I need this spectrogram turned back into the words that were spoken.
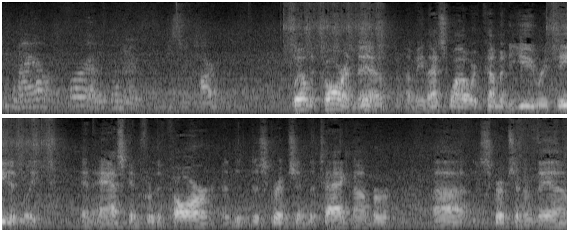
keep an eye out for other than just a car? Well, the car and them, I mean, that's why we're coming to you repeatedly and asking for the car, the description, the tag number, uh, description of them.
